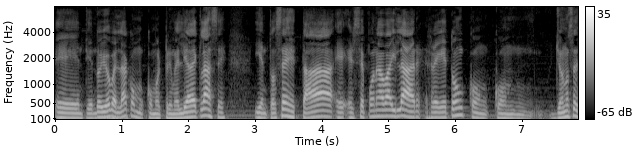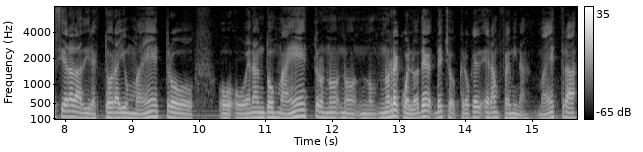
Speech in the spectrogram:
entiendo yo, ¿verdad? Como, como el primer día de clase. Y entonces está, él se pone a bailar reggaetón con, con, yo no sé si era la directora y un maestro o, eran dos maestros, no, no, no, no recuerdo. De, hecho, creo que eran féminas, maestras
